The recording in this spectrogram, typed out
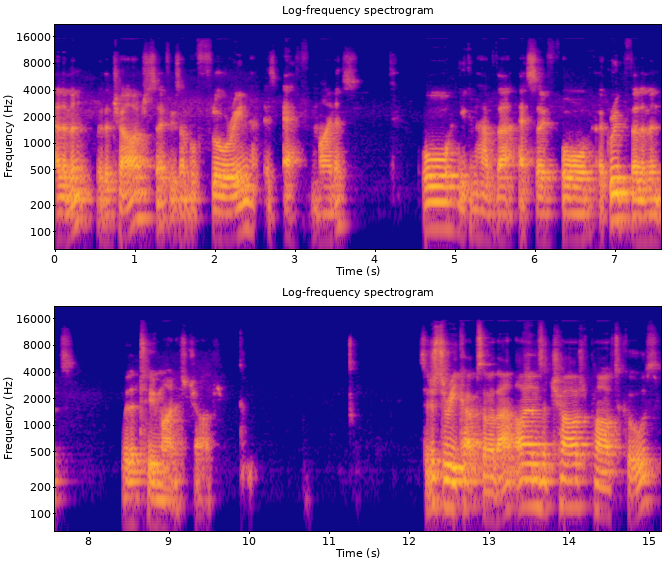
element with a charge. So, for example, fluorine is F minus, or you can have that SO4, a group of elements with a 2 minus charge. So just to recap some of that, ions are charged particles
